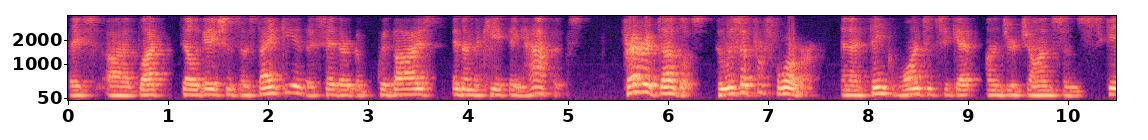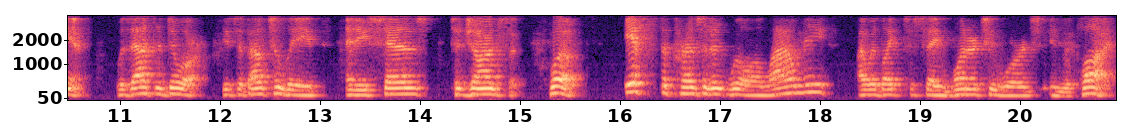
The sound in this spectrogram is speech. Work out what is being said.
They, uh, black delegation says thank you. They say their goodbyes, and then the key thing happens. Frederick Douglass, who is a performer and I think wanted to get under Johnson's skin, was at the door. He's about to leave, and he says to Johnson, quote, if the president will allow me, I would like to say one or two words in reply.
